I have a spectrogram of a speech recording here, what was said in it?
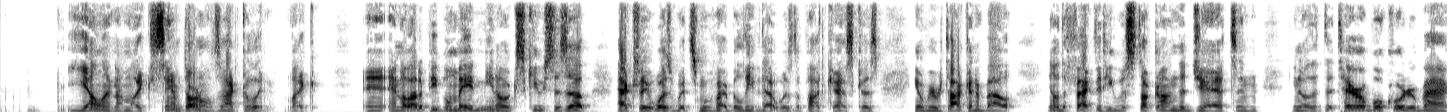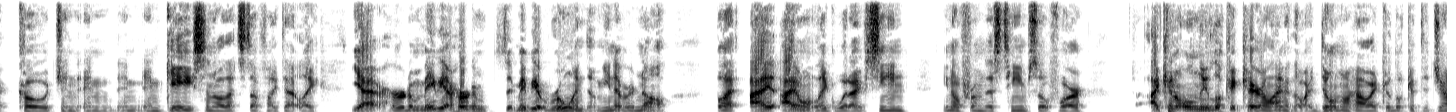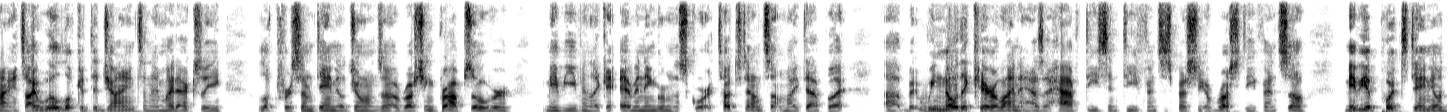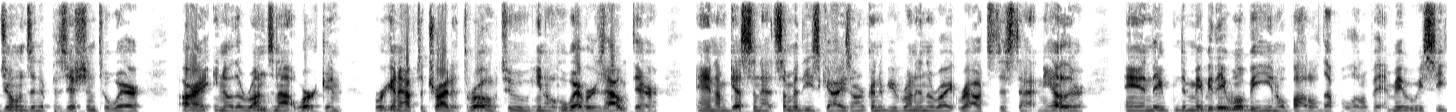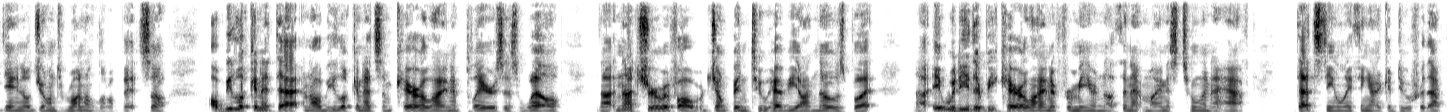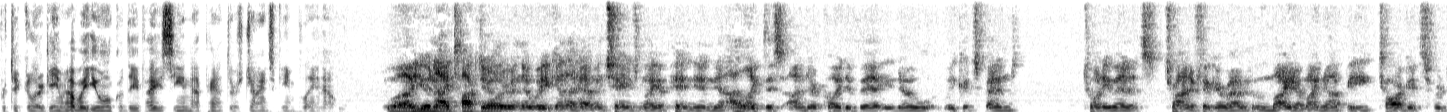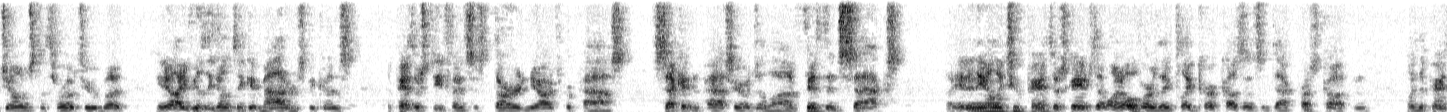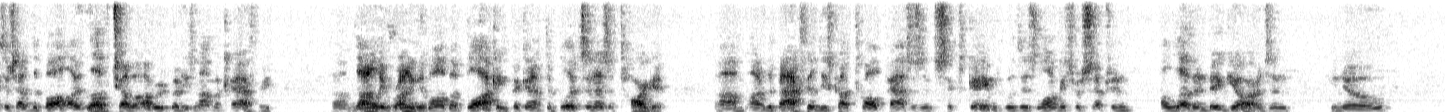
yelling. I'm like Sam Darnold's not good. Like and, and a lot of people made you know excuses up. Actually, it was with Smooth, I believe that was the podcast because you know we were talking about you know the fact that he was stuck on the Jets and you know the, the terrible quarterback coach and and and and Gase and all that stuff like that. Like, yeah, it hurt him. Maybe it hurt him. Maybe it ruined him. You never know. But I I don't like what I've seen you know from this team so far. I can only look at Carolina though. I don't know how I could look at the Giants. I will look at the Giants and I might actually look for some Daniel Jones uh, rushing props over, maybe even like an Evan Engram to score a touchdown, something like that. But uh, but we know that Carolina has a half decent defense, especially a rush defense. So maybe it puts Daniel Jones in a position to where, all right, you know, the run's not working. We're going to have to try to throw to, you know, whoever is out there. And I'm guessing that some of these guys aren't going to be running the right routes, this, that, and the other. And they maybe they will be, you know, bottled up a little bit. And maybe we see Daniel Jones run a little bit. So I'll be looking at that, and I'll be looking at some Carolina players as well. Not not sure if I'll jump in too heavy on those, but uh, it would either be Carolina for me or nothing at minus two and a half. That's the only thing I could do for that particular game. How about you, Uncle Dave? How you seeing that Panthers Giants game playing out? Well, you and I talked earlier in the week, and I haven't changed my opinion. I like this under quite a bit. You know, we could spend 20 minutes trying to figure out who might or might not be targets for Jones to throw to, but you know, I really don't think it matters because the Panthers defense is third in yards per pass, second in pass yards allowed, fifth in sacks. Uh, and in the only two Panthers games that went over, they played Kirk Cousins and Dak Prescott. And when the Panthers had the ball, I love Chuba Hubbard, but he's not McCaffrey. Um, not only running the ball, but blocking, picking up the blitz, and as a target. Um, out of the backfield, he's caught 12 passes in six games with his longest reception, 11 big yards. And, you know,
